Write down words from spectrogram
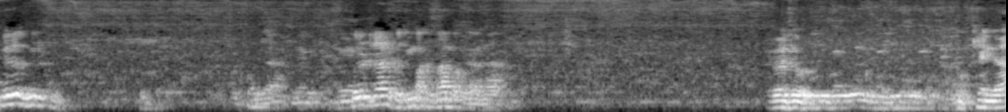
మీరు మీరు మీరు కొద్దిగా సార్ పక్కన. ఈరోజు ముఖ్యంగా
